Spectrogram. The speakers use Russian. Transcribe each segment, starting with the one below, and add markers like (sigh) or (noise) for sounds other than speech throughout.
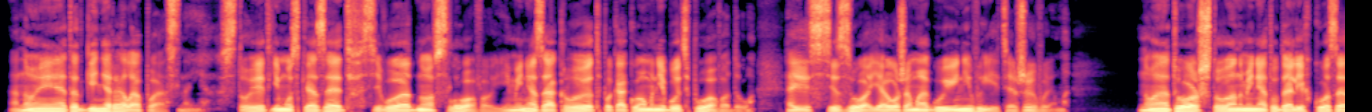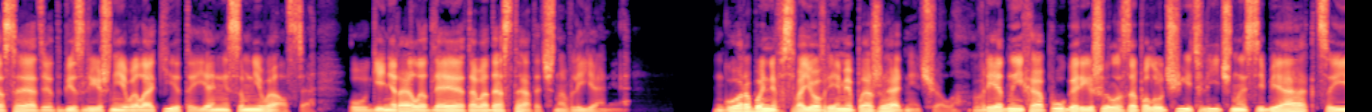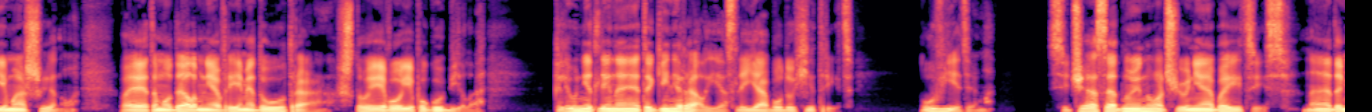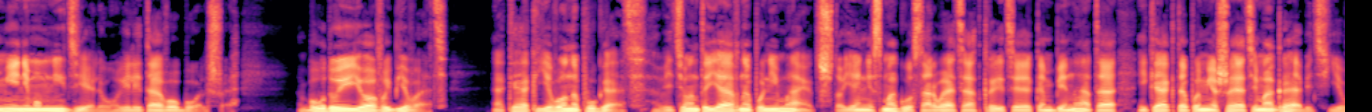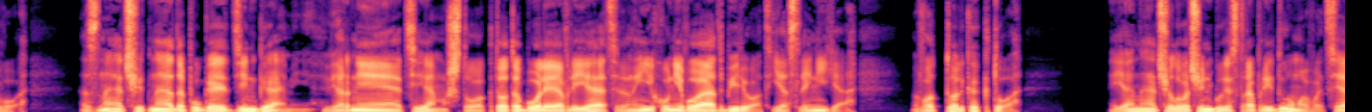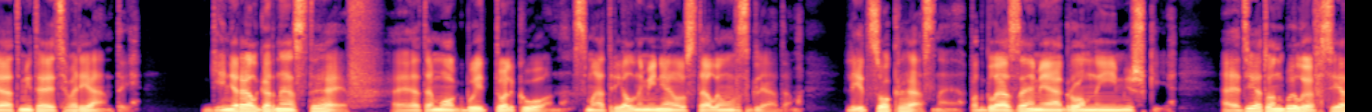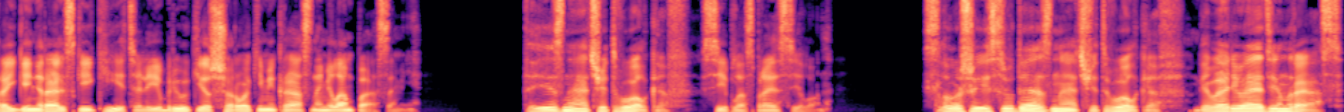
но и этот генерал опасный. Стоит ему сказать всего одно слово, и меня закроют по какому-нибудь поводу, а из СИЗО я уже могу и не выйти живым. Ну а то, что он меня туда легко засадит без лишней волокиты, я не сомневался. У генерала для этого достаточно влияния. Горбань в свое время пожадничал. Вредный хапуга решил заполучить лично себе акции и машину — поэтому дал мне время до утра, что его и погубило. Клюнет ли на это генерал, если я буду хитрить? Увидим. Сейчас одной ночью не обойтись. Надо минимум неделю или того больше. Буду ее выбивать. А как его напугать? Ведь он-то явно понимает, что я не смогу сорвать открытие комбината и как-то помешать им ограбить его. Значит, надо пугать деньгами, вернее, тем, что кто-то более влиятельный их у него отберет, если не я. Вот только кто? Я начал очень быстро придумывать и отметать варианты. Генерал Горностаев, это мог быть только он, смотрел на меня усталым взглядом. Лицо красное, под глазами огромные мешки — Одет он был в серый генеральский китель и брюки с широкими красными лампасами. «Ты, значит, Волков?» — сипло спросил он. «Слушай сюда, значит, Волков. Говорю один раз.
